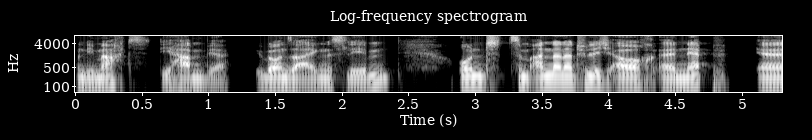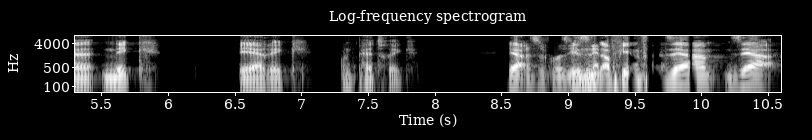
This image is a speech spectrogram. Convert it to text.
und die Macht, die haben wir über unser eigenes Leben. Und zum anderen natürlich auch äh, Nap, äh, Nick, Erik und Patrick. Ja, also wir sind Nap. auf jeden Fall sehr, sehr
